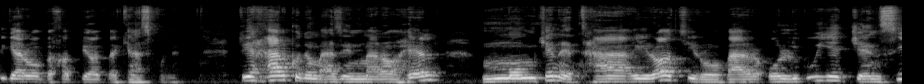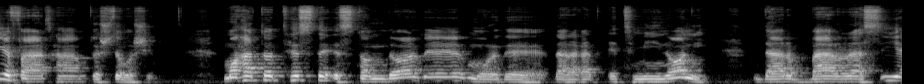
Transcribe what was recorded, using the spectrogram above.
دیگر رو بخواد بیاد و کسب کنه. توی هر کدوم از این مراحل ممکنه تغییراتی رو بر الگوی جنسی فرد هم داشته باشیم. ما حتی تست استاندارد مورد در اطمینانی در بررسی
